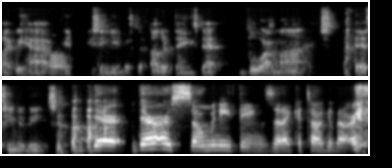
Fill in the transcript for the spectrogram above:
like we have in recent years the other things that blew our minds as human beings. There there are so many things that i could talk about right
